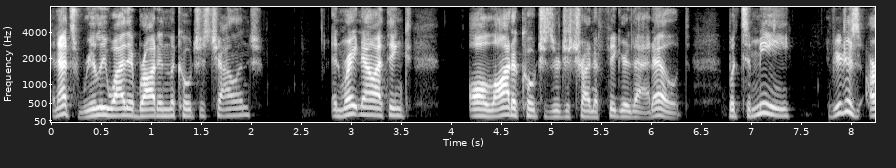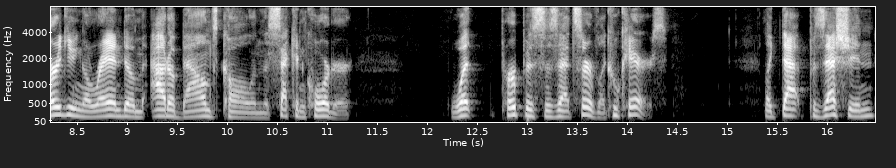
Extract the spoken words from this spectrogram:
And that's really why they brought in the coaches' challenge. And right now, I think a lot of coaches are just trying to figure that out. But to me, if you're just arguing a random out of bounds call in the second quarter, what purpose does that serve? Like, who cares? Like, that possession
